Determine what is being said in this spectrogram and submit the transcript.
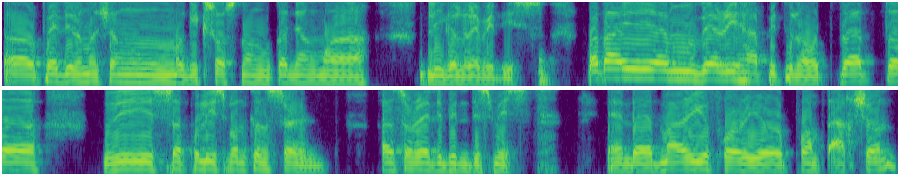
uh, pwede naman siyang mag-exhaust ng kanyang mga legal remedies. But I am very happy to note that uh, this uh, policeman concerned has already been dismissed. And I admire you for your prompt action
